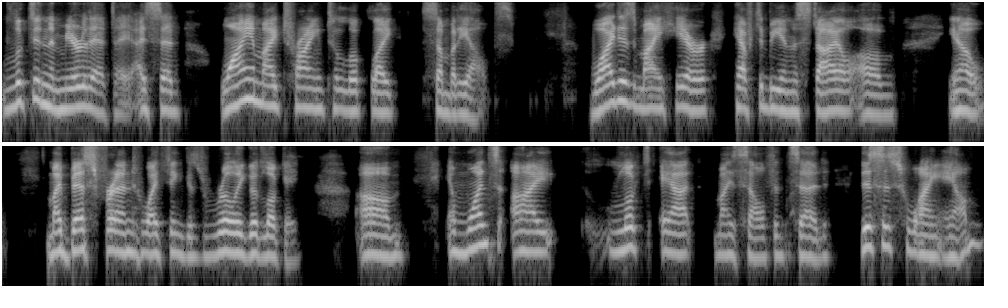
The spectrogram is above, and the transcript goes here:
looked in the mirror that day, I said, why am I trying to look like somebody else? Why does my hair have to be in the style of, you know, my best friend who I think is really good looking? Um, and once I looked at myself and said, This is who I am,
